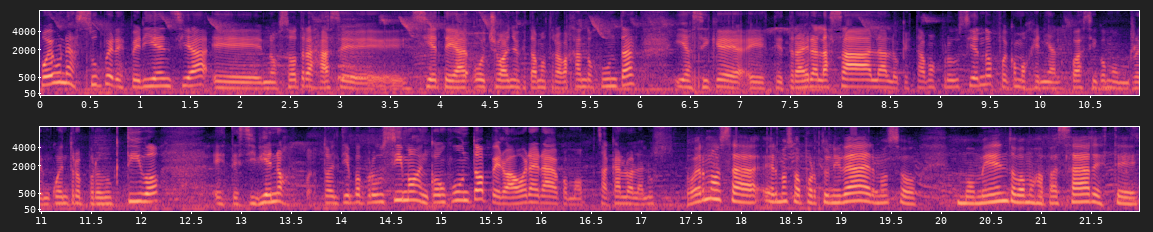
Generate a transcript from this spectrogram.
fue una súper experiencia, eh, nosotras hace 7, 8 años que estamos trabajando juntas y así que este, traer a la sala lo que estamos produciendo fue como genial, fue así como un reencuentro productivo. Este, si bien nos, todo el tiempo producimos en conjunto, pero ahora era como sacarlo a la luz. Hermosa, hermosa oportunidad, hermoso momento, vamos a pasar, este,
